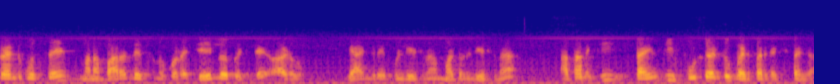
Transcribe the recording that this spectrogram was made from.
ట్రెండ్కి వస్తే మన భారతదేశంలో కూడా జైల్లో పెడితే వాడు గ్యాంగ్ రేపులు చేసినా మర్డర్ చేసినా అతనికి టైంకి ఫుడ్ అంటూ పెడతారు ఖచ్చితంగా.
